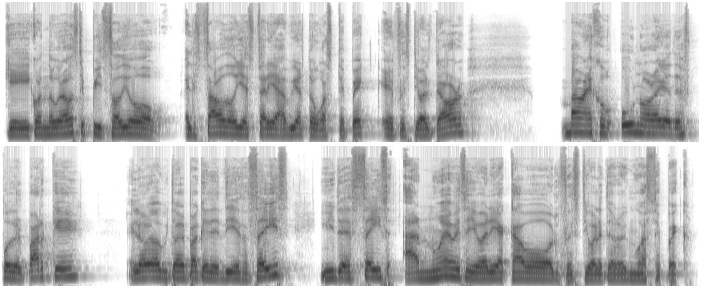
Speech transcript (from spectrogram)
Que cuando grabo este episodio, el sábado ya estaría abierto Huastepec, el Festival Terror. Va a manejar un horario después del parque. El horario habitual del parque es de 10 a 6. Y de 6 a 9 se llevaría a cabo el Festival de Terror en Huastepec.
